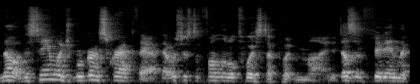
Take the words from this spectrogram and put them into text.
No, the sandwich, we're going to scrap that. That was just a fun little twist I put in mind. It doesn't fit in the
